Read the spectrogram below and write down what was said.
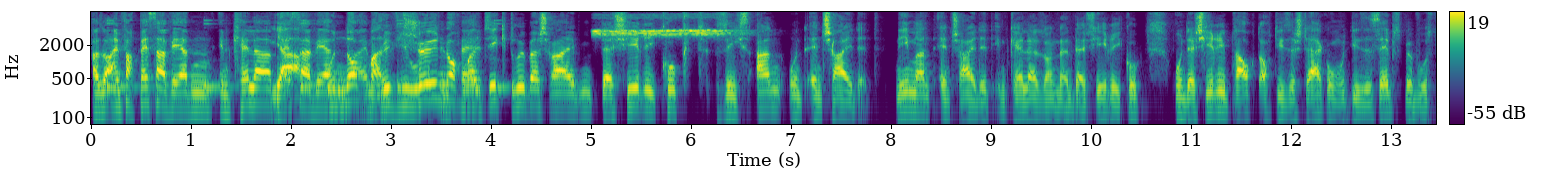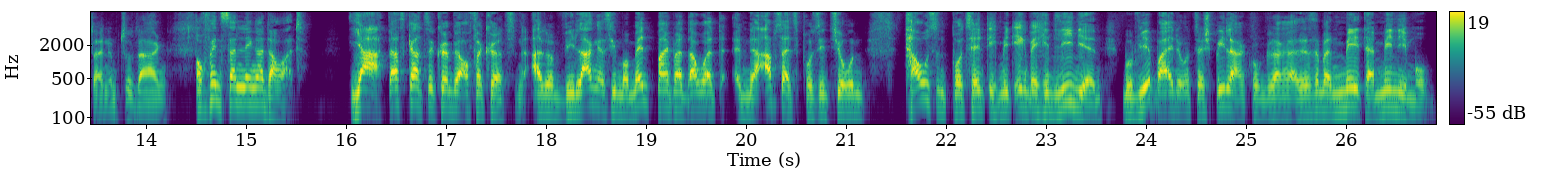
Also einfach besser werden im Keller, ja, besser werden und noch mal, schön noch mal dick drüber schreiben, der Schiri guckt sich's an und entscheidet. Niemand entscheidet im Keller, sondern der Schiri guckt. Und der Schiri braucht auch diese Stärkung und dieses Selbstbewusstsein, um zu sagen. Auch wenn es dann länger dauert. Ja, das Ganze können wir auch verkürzen. Also wie lange es im Moment manchmal dauert, eine Abseitsposition tausendprozentig mit irgendwelchen Linien, wo wir beide uns das Spiel angucken sagen, das ist aber ein Meter Minimum.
